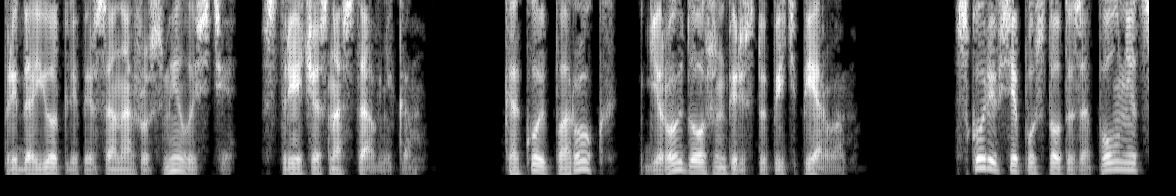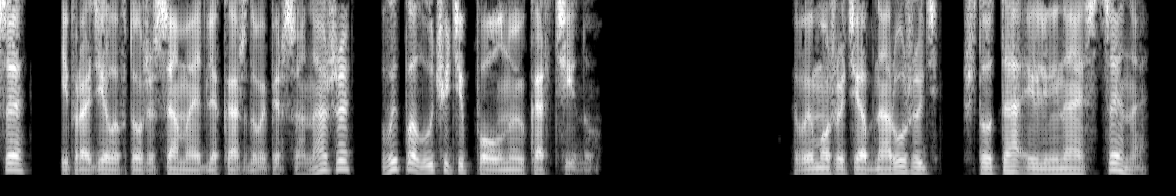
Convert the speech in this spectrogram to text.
Придает ли персонажу смелости встреча с наставником? Какой порог герой должен переступить первым? Вскоре все пустоты заполнятся, и проделав то же самое для каждого персонажа, вы получите полную картину. Вы можете обнаружить, что та или иная сцена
